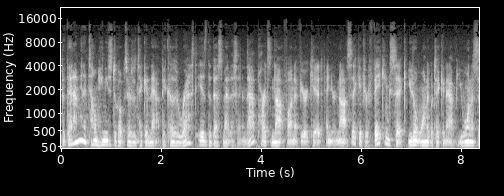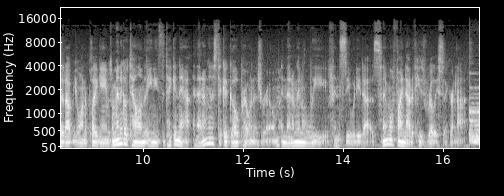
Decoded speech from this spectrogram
But then I'm gonna tell him he needs to go upstairs and take a nap because rest is the best medicine. And that part's not fun if you're a kid and you're not sick. If you're faking sick, you don't wanna go take a nap. You wanna sit up, you wanna play games. I'm gonna go tell him that he needs to take a nap and then I'm gonna stick a GoPro in his room and then I'm gonna leave and see what he does. Then we'll find out if he's really sick or not.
